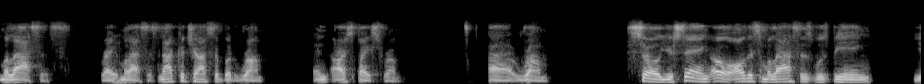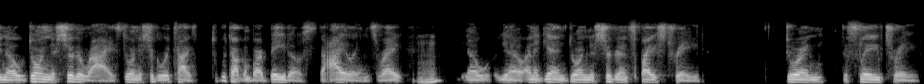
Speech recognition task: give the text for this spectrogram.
Molasses, right? Mhm. Molasses, not cachaça, but rum, and our spice rum, uh, rum. So you're saying, oh, all this molasses was being, you know, during the sugar rise, during the sugar tides. We're talking Barbados, the islands, right? Mhm. You know, you know, and again during the sugar and spice trade, during the slave trade.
